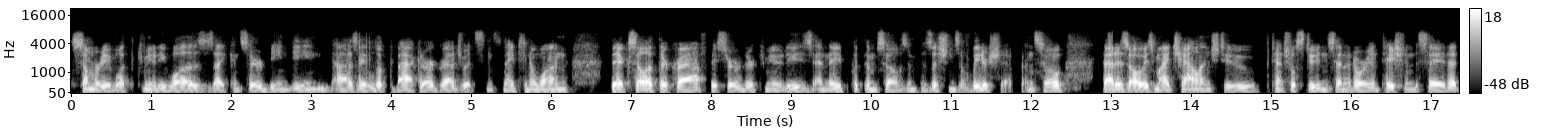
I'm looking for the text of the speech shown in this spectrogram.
summary of what the community was as I considered being dean. As I looked back at our graduates since 1901, they excel at their craft, they serve their communities, and they put themselves in positions of leadership. And so that is always my challenge to potential students and at orientation to say that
